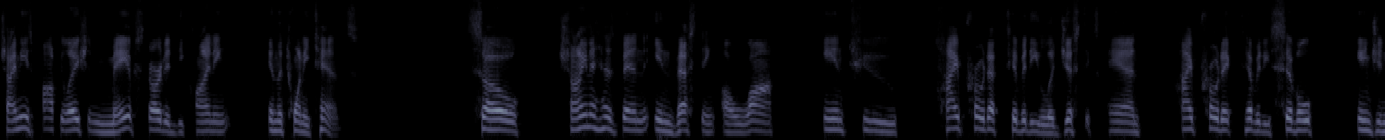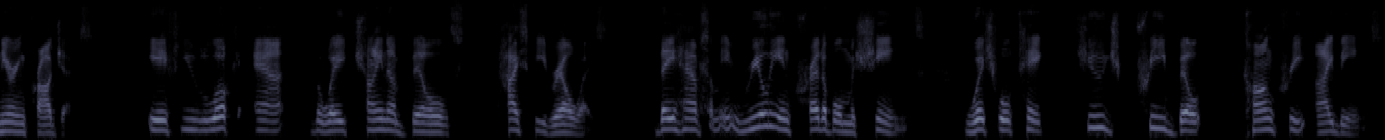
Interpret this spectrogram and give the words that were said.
Chinese population may have started declining in the 2010s. So China has been investing a lot into high productivity logistics and high productivity civil engineering projects. If you look at the way China builds high speed railways, they have some really incredible machines which will take huge pre built concrete I beams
